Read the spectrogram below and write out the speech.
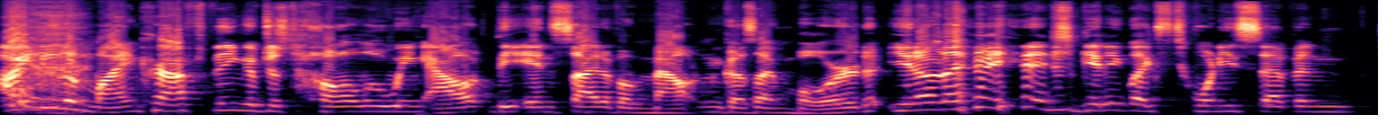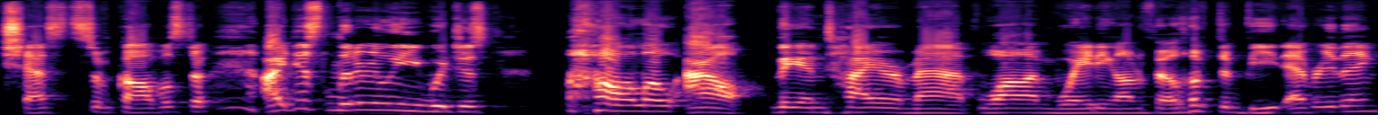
I do the Minecraft thing of just hollowing out the inside of a mountain because I'm bored. You know what I mean? And just getting like 27 chests of cobblestone. I just literally would just hollow out the entire map while I'm waiting on Philip to beat everything.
